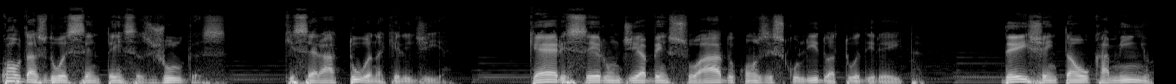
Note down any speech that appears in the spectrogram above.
qual das duas sentenças julgas que será a tua naquele dia? Queres ser um dia abençoado com os escolhidos à tua direita? Deixa então o caminho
